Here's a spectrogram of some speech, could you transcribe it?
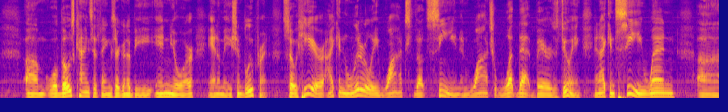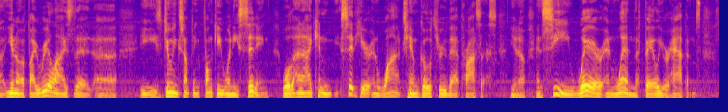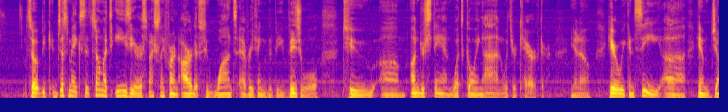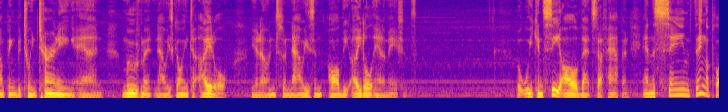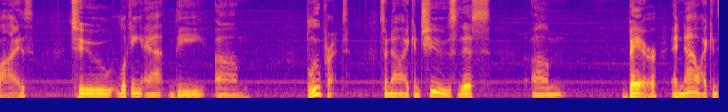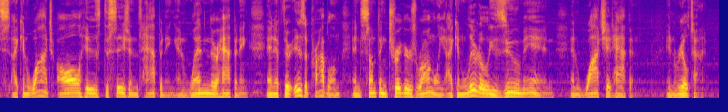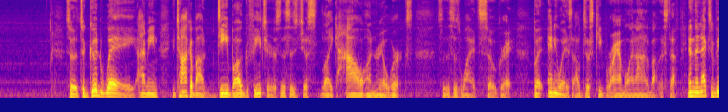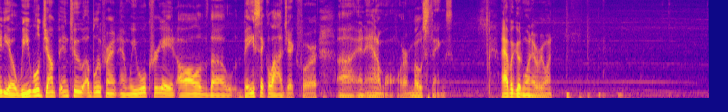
um, well, those kinds of things are going to be in your animation blueprint. So here I can literally watch the scene and watch what that bear is doing, and I can see when, uh, you know, if I realize that uh, he's doing something funky when he's sitting, well, then I can sit here and watch him go through that process, you know, and see where and when the failure happens so it, it, just makes it so much easier, especially for an artist who wants everything to be visual, to um, understand what's going on with your character. You know, here we can see uh, him jumping between turning and movement. Now he's going to idle. You know, and so now he's in all the idle animations. But we can see all of that stuff happen. And the same thing applies to looking at the um, blueprint. So now I can choose this um, bear and now I can I can watch all his decisions happening and when they're happening. And if there is a problem and something triggers wrongly, I can literally zoom in and watch it happen in real time. So it's a good way. I mean, you talk about debug features. This is just like how Unreal works. So this is why it's so great. But anyways, I'll just keep rambling on about this stuff. In the next video, we will jump into a blueprint and we will create all of the basic logic for uh, an animal or most things. Have a good one, everyone.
